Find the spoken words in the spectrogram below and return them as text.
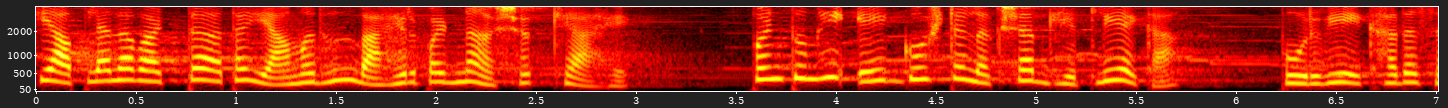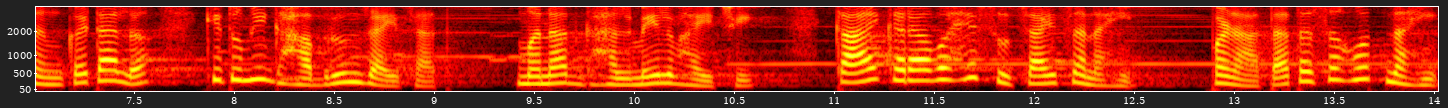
की आपल्याला वाटतं आता यामधून बाहेर पडणं अशक्य आहे. पण तुम्ही एक गोष्ट लक्षात घेतली आहे का? पूर्वी एखादं संकट आलं की तुम्ही घाबरून जायचात मनात घालमेल व्हायची. काय करावं हे सुचायचं नाही पण आता तसं होत नाही.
